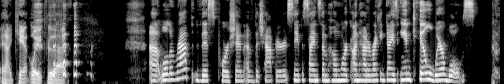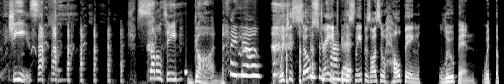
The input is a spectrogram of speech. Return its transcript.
and I can't wait for that. Uh, well, to wrap this portion of the chapter, Snape assigns them homework on how to recognize and kill werewolves. Jeez. Subtlety gone. I know. Which is so strange because it. Snape is also helping Lupin with the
